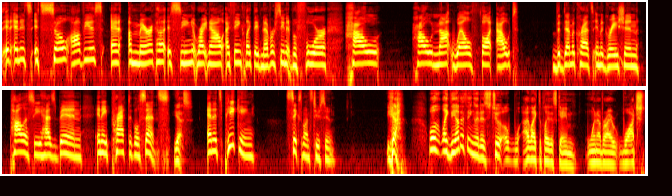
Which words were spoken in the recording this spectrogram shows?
it, and it's it's so obvious, and America is seeing it right now. I think like they've never seen it before. How how not well thought out the Democrats' immigration policy has been in a practical sense, Yes. and it's peaking six months too soon. Yeah. Well, like the other thing that is too, uh, I like to play this game whenever I watch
